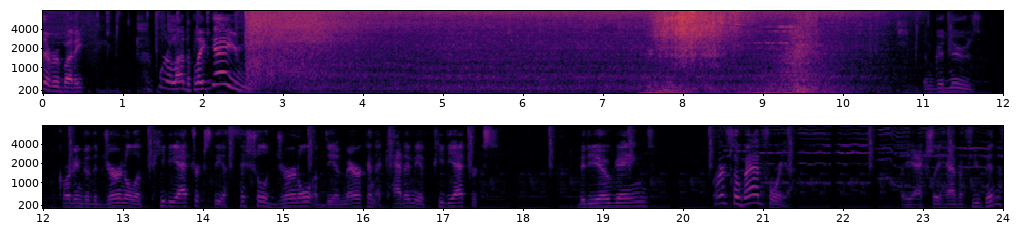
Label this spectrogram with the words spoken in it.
everybody. We're allowed to play games. Some good news. According to the Journal of Pediatrics, the official journal of the American Academy of Pediatrics, video games aren't so bad for you. They actually have a few benefits.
